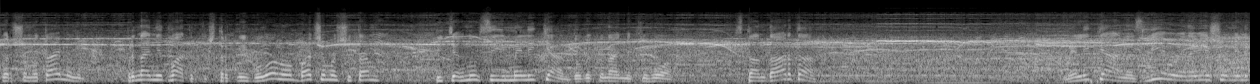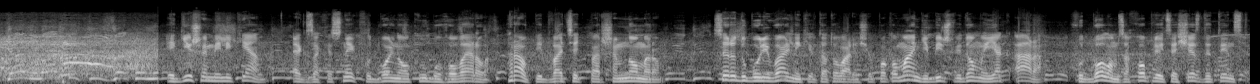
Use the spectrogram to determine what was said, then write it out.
в першому таймі. Ну, принаймні два таких штрафних було. Ну, бачимо, що там підтягнувся і Мелікян до виконання цього стандарта. Мелікян з лівої навішує Мелікян. Легкості. Егіша Мілікян, екс-захисник футбольного клубу Говерла, грав під 21 номером. Серед уболівальників та товаришів по команді більш відомий як Ара. Футболом захоплюється ще з дитинства.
